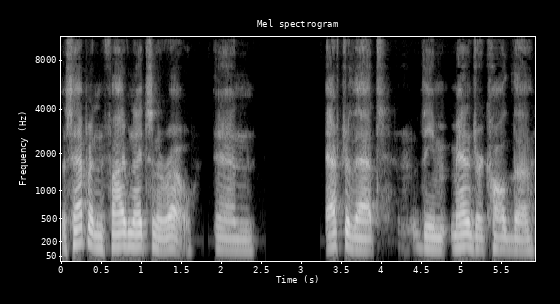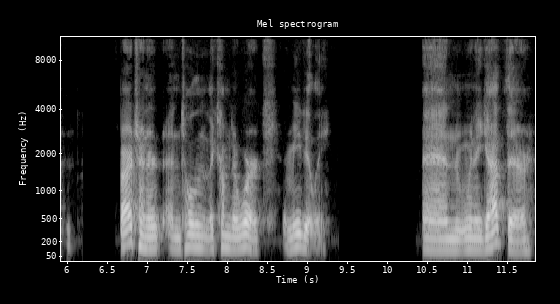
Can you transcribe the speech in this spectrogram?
this happened five nights in a row, and after that, the manager called the bartender and told him to come to work immediately. And when he got there,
